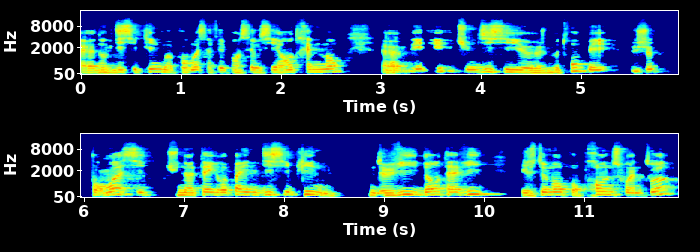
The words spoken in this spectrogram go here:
Euh, donc discipline, moi, pour moi, ça fait penser aussi à entraînement. Euh, et, tu me dis si euh, je me trompe, mais pour moi, si tu n'intègres pas une discipline de vie dans ta vie, justement pour prendre soin de toi,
